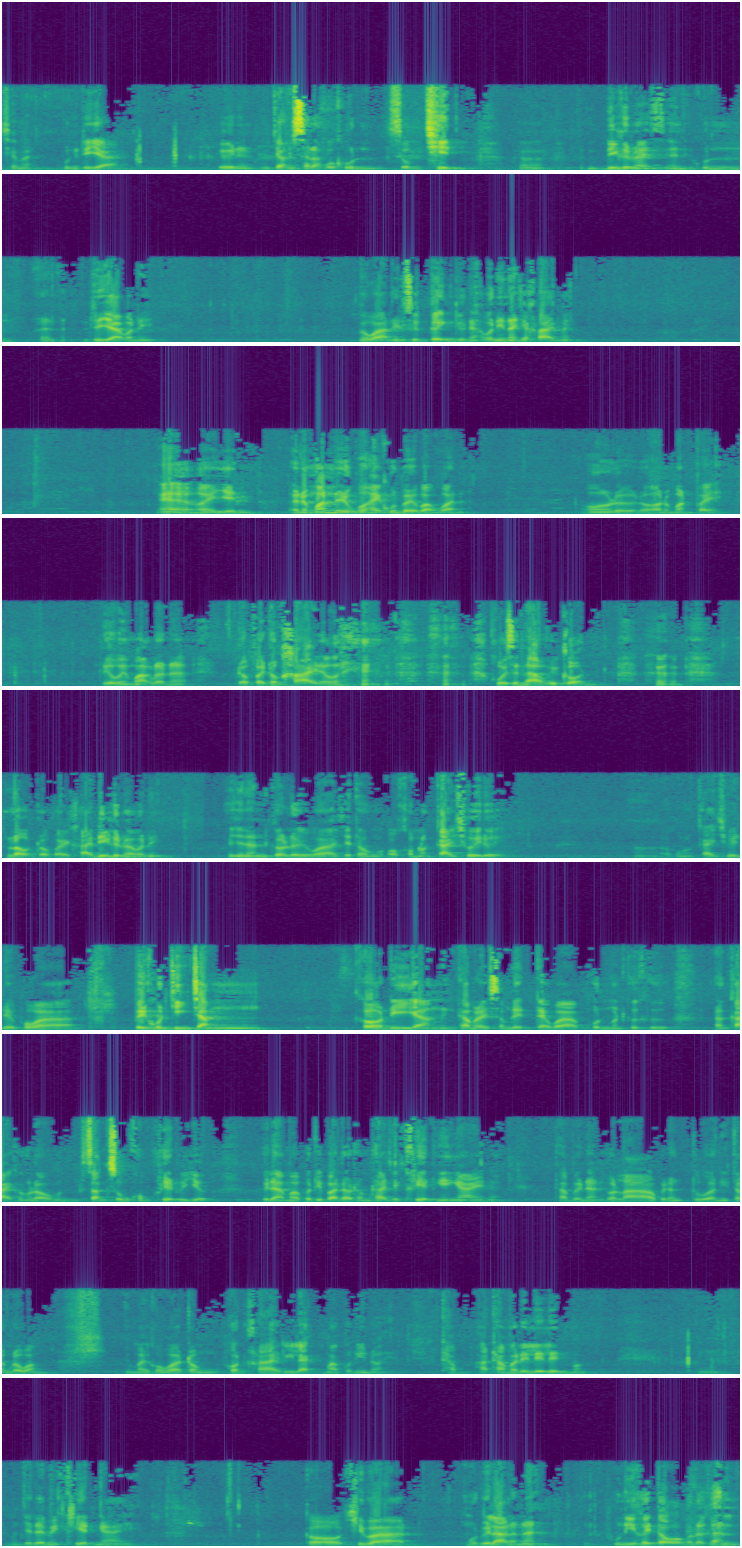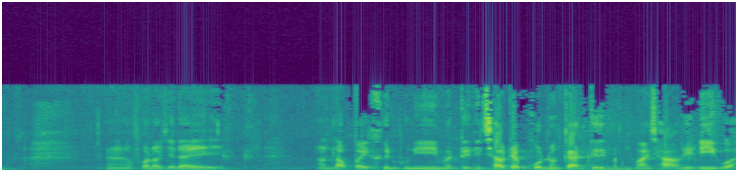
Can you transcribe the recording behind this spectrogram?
ใช่ไหมคุณนิตยาเออเนี่ยผมจำสลับกับคุณสมจิตดีขึ้นไหมคุณนิตยาวันนี้ เมื่อวานนี้รู้สึกเกร็งอยู่นะ วันนี้น่าจะคลายไหมแอร์แอเย็นอน้ำมันหลวงพ่อให้คุณไปหรือเปล่าวันอ๋อเหรอเราเอาน้ำมันไป เหลือไม่มากแล้วนะต่อไปต้องขายนะโฆษณาไว้ก่อน รอบต่อไปขายดีขึ้นไหมวันนี้ เพราะฉะนั้นก็เลยว่าจะต้องออกกำลังกายช่วยด้วยออกกำลังกายช่วยด้วย เพราะว่าเป็นคนจริงจังก็ดีอย่างหนึ่งทำอะไรสำเร็จ แต่ว่าผลมันก็คือร่างกายของเรามันสั่งสมความเครียดไว้เยอะ เวลามาปฏิบัติแล้วทำท่าจะเครียดง่าย ๆ นะทำไปนานก็ล้าไปทั้งตัวนี่ต้องระวังหมายความว่าต้องผ่อนคลายรีแลกซ์มากกว่านี้หน่อยทำหาทำอะไรเล่นๆมั่ง มันจะได้ไม่เครียดง่าย ก็คิดว่าหมดเวลาแล้วนะพรุ่งนี้ค่อยต่อกันแล้วกันเพราะเราจะได้นอนหลับไปขึ้นพรุ่งนี้มาตื่นเช้าแต่ผลของการตื่นมาเช้านี่ดีกว่า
